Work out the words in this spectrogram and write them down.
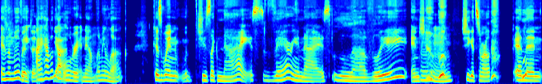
In the movie, the- I have a yeah. couple written down. Let me look. because when she's like nice, very nice, lovely, and she, Mhm. she gets to Marla, and Whoop. then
